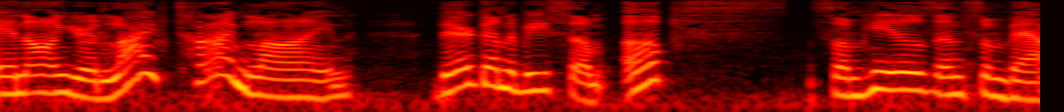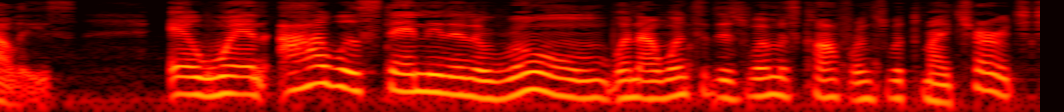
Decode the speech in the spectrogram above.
and on your life timeline there are going to be some ups, some hills, and some valleys. And when I was standing in a room when I went to this women's conference with my church,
